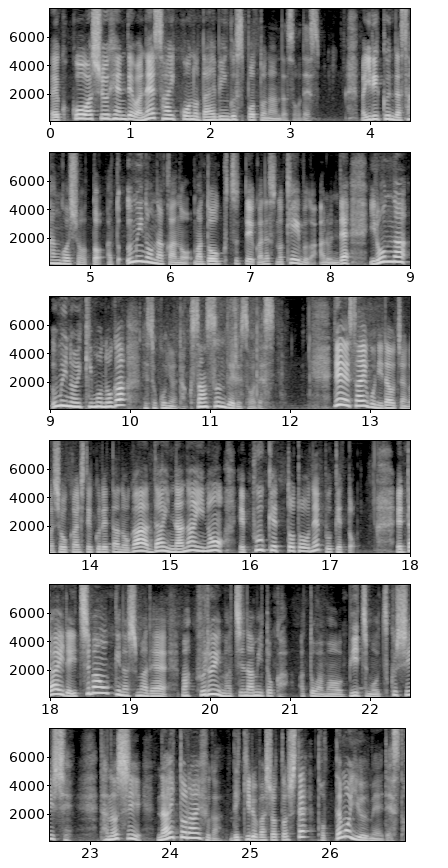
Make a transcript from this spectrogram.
えここは周辺ではね最高のダイビングスポットなんだそうです。まあ、入り組んだサンゴ礁とあと海の中の、まあ、洞窟っていうかねそのケーブがあるんでいろんな海の生き物がそこにはたくさん住んでいるそうです。で最後にダオちゃんが紹介してくれたのが第7位のえプーケット島ねプーケット。えタイで一番大きな島で、まあ、古い街並みとかあとはまあビーチも美しいし楽しいナイトライフができる場所としてとっても有名ですと。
